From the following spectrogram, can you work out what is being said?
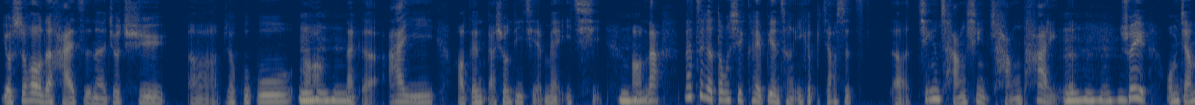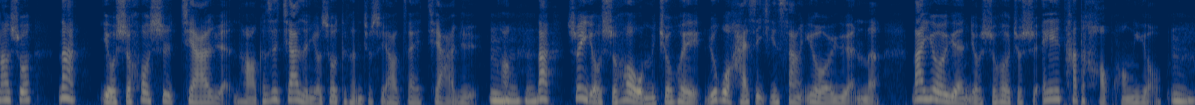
有时候的孩子呢，就去呃，比如姑姑啊，那个阿姨啊，跟表兄弟姐妹一起啊，那那这个东西可以变成一个比较是呃经常性常态的，所以我们讲到说那。有时候是家人哈，可是家人有时候可能就是要在假日哈。那所以有时候我们就会，如果孩子已经上幼儿园了，那幼儿园有时候就是哎他的好朋友，嗯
